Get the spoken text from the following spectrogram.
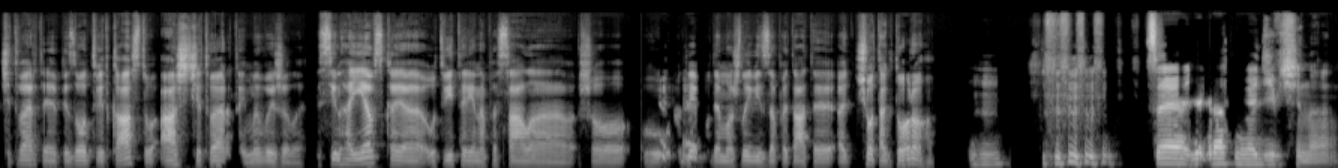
четвертий епізод відкасту, аж четвертий ми вижили. Сінгаєвська у Твіттері написала, що у людей буде можливість запитати, а що так дорого? Угу. Це якраз моя дівчина.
